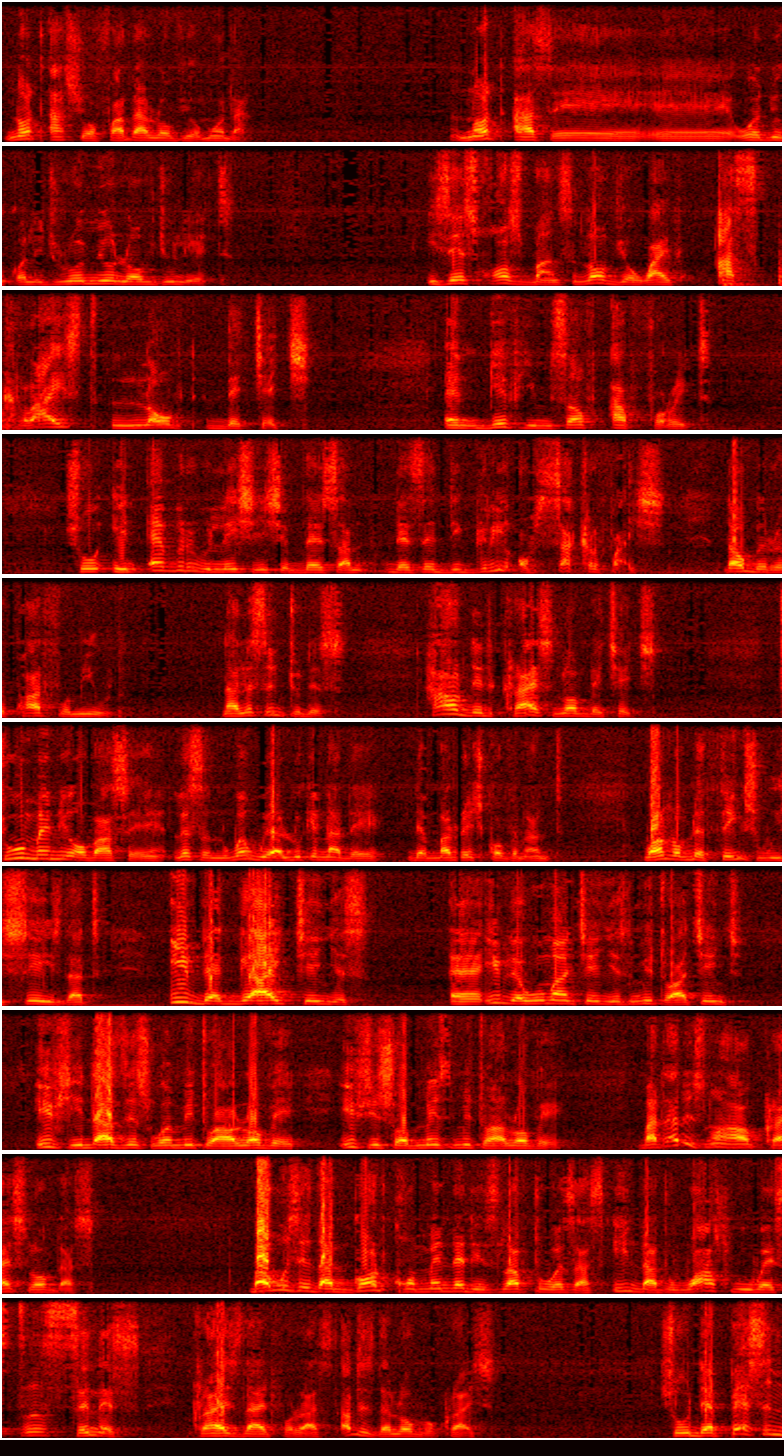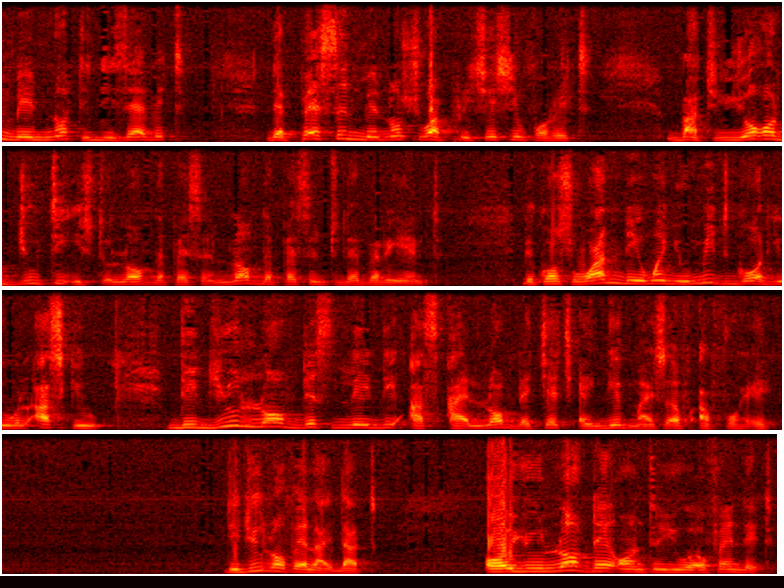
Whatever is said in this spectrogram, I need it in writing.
not as your father loved your mother, not as a, a what do you call it, Romeo loved Juliet. He says, Husbands, love your wife as Christ loved the church and gave himself up for it. So, in every relationship, there's, an, there's a degree of sacrifice that will be required from you. Now, listen to this. How did Christ love the church? Too many of us, eh, listen, when we are looking at the, the marriage covenant, one of the things we say is that if the guy changes, Eh, if the woman changes, me to her change. If she does this well, me to her love her. If she submits me to her love her. But that is not how Christ loved us. Bible says that God commended his love towards us in that whilst we were still sinners, Christ died for us. That is the love of Christ. So the person may not deserve it. The person may not show appreciation for it. But your duty is to love the person. Love the person to the very end. Because one day when you meet God, He will ask you, Did you love this lady as I love the church and give myself up for her? Did you love her like that? Or you loved her until you were offended?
